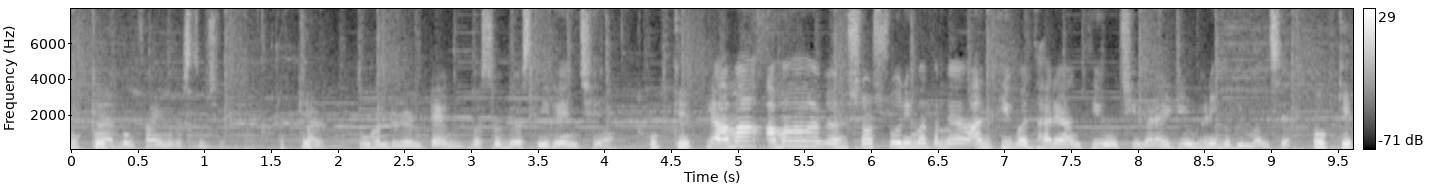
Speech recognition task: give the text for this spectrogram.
ઓકે આ બહુ ફાઇન વસ્તુ છે okay two hundred and ten બસો દસની રેન્જ છે આ ઓકે એટલે આમાં આમાં શોર્ટ સ્ટોરીમાં તમે આનથી વધારે આનથી ઓછી વેરાયટીઓ ઘણી બધી મળશે ઓકે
